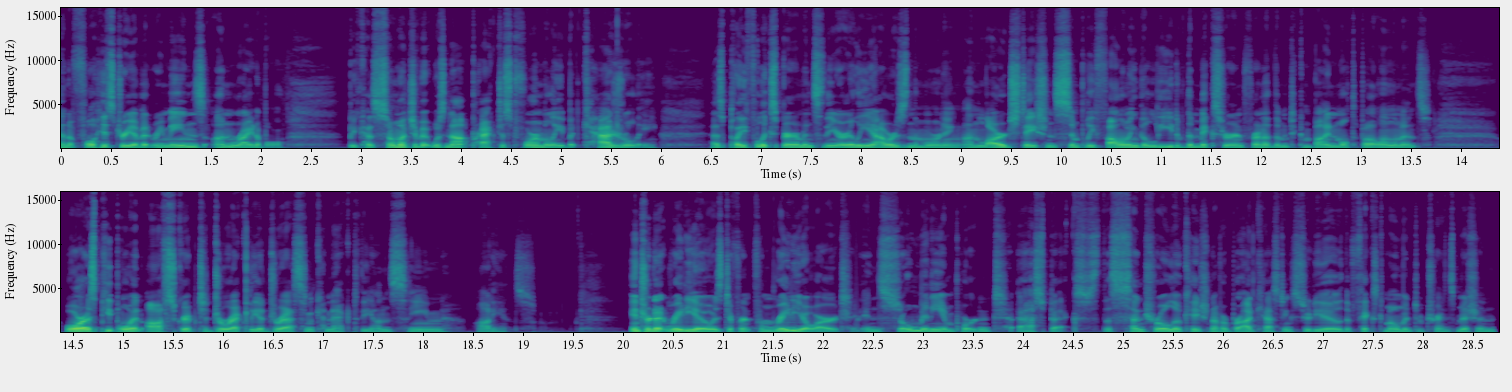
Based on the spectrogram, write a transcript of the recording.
and a full history of it remains unwritable because so much of it was not practiced formally but casually as playful experiments in the early hours in the morning on large stations simply following the lead of the mixer in front of them to combine multiple elements, or as people went off script to directly address and connect the unseen audience. Internet radio is different from radio art in so many important aspects. The central location of a broadcasting studio, the fixed moment of transmission,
